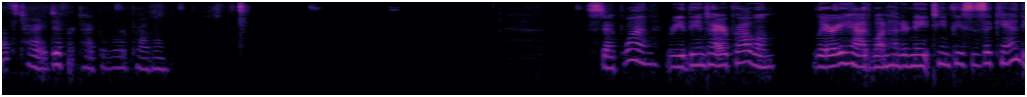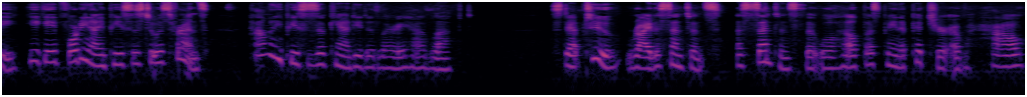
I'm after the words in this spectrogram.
Let's try a different type of word problem. Step 1. Read the entire problem. Larry had 118 pieces of candy. He gave 49 pieces to his friends. How many pieces of candy did Larry have left? Step 2. Write a sentence. A sentence that will help us paint a picture of how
